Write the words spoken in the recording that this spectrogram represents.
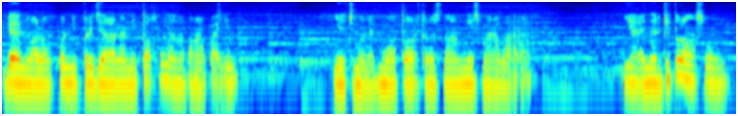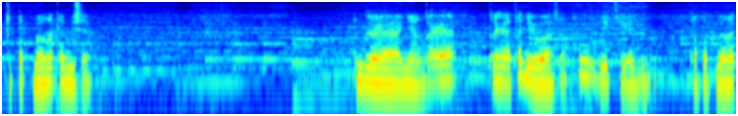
Dan walaupun di perjalanan itu aku nggak ngapa-ngapain. Ya cuma naik motor terus nangis marah-marah. Ya energi tuh langsung cepet banget habisnya. Nggak nyangka ya ternyata dewasa tuh bikin takut banget.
